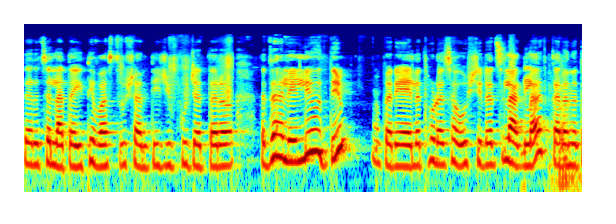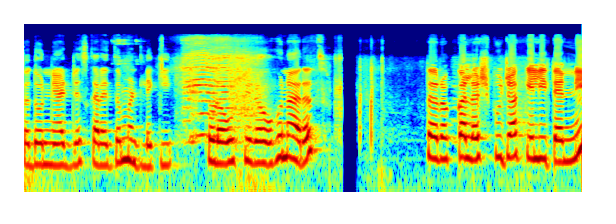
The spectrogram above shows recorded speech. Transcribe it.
तर चला आता इथे वास्तुशांतीची पूजा तर झालेली होती तर यायला थोडासा उशीरच लागला कारण आता दोन्ही ॲडजस्ट करायचं म्हटलं की थोडा उशीर होणारच. तर कलश पूजा केली त्यांनी.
